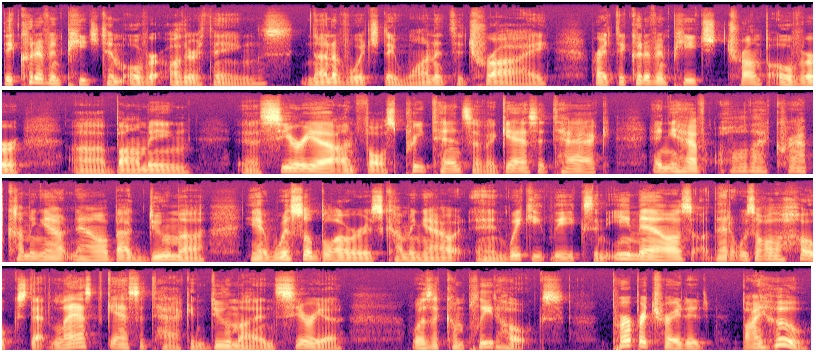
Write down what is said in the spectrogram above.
They could have impeached him over other things, none of which they wanted to try, right? They could have impeached Trump over uh, bombing uh, Syria on false pretense of a gas attack. And you have all that crap coming out now about Duma. You have whistleblowers coming out and WikiLeaks and emails that it was all a hoax. That last gas attack in Duma in Syria was a complete hoax. Perpetrated by who?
